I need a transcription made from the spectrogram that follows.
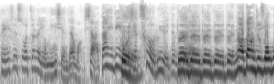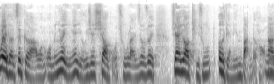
等于是说真的有明显在往下，但一定有一些策略，对，对不对？对对对对对。那当然就是说，为了这个啊，我我们因为已经有一些效果出来之后，所以现在又要提出二点零版的哈。那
